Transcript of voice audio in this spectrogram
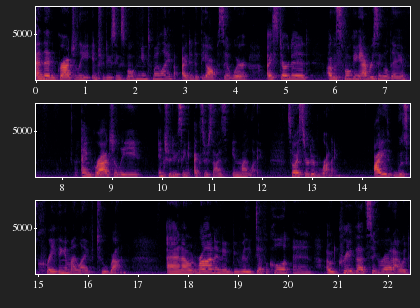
and then gradually introducing smoking into my life. I did it the opposite where I started I was smoking every single day and gradually introducing exercise in my life. So I started running. I was craving in my life to run. And I would run and it'd be really difficult and I would crave that cigarette. I would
